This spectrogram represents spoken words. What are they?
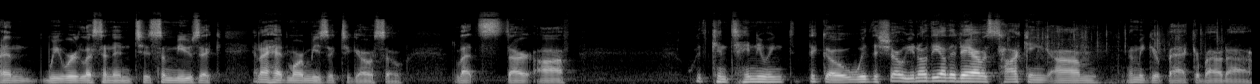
And we were listening to some music, and I had more music to go. So let's start off with continuing to go with the show. You know, the other day I was talking, um, let me get back about uh,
